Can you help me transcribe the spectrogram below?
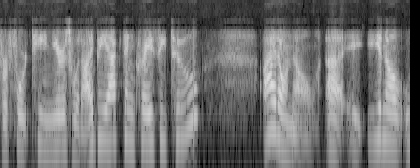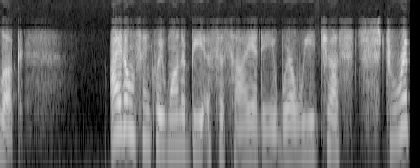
for 14 years, would I be acting crazy too? I don't know. Uh, you know, look, I don't think we want to be a society where we just strip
